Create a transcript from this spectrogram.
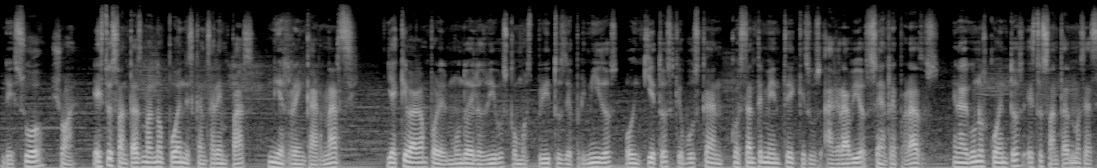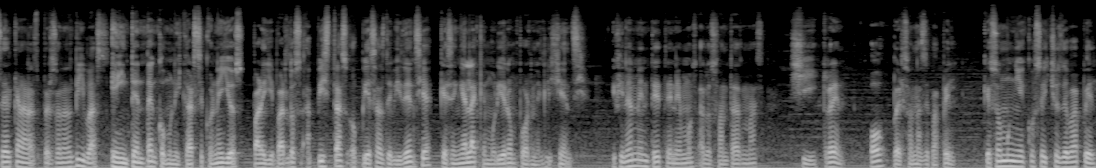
de Suo Xuan. Estos fantasmas no pueden descansar en paz ni reencarnarse ya que vagan por el mundo de los vivos como espíritus deprimidos o inquietos que buscan constantemente que sus agravios sean reparados. En algunos cuentos, estos fantasmas se acercan a las personas vivas e intentan comunicarse con ellos para llevarlos a pistas o piezas de evidencia que señala que murieron por negligencia. Y finalmente tenemos a los fantasmas Shi-Ren o personas de papel, que son muñecos hechos de papel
